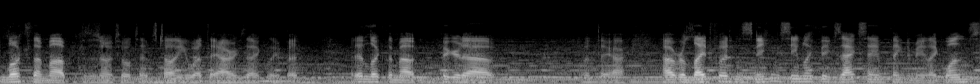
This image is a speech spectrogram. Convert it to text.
look them up because there's no tooltips telling you what they are exactly, but I did look them out and figured out what they are. However, light-footed and sneaking seem like the exact same thing to me. Like one's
